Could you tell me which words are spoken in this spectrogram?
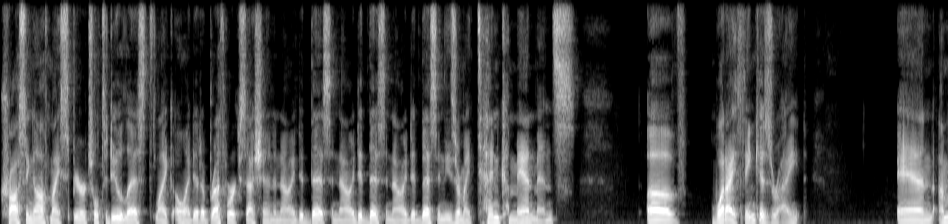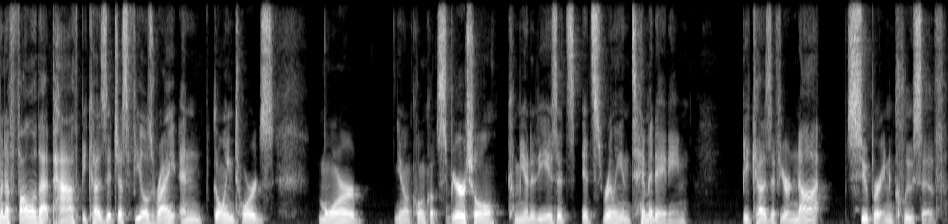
crossing off my spiritual to do list, like, oh, I did a breathwork session and now I did this and now I did this and now I did this. And these are my 10 commandments of what I think is right. And I'm going to follow that path because it just feels right and going towards more you know quote unquote spiritual communities it's it's really intimidating because if you're not super inclusive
